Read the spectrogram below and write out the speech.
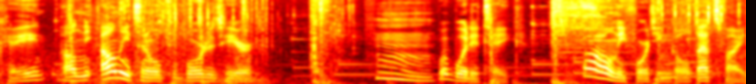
Okay, I'll need I'll need to know what the board is here. Hmm. What would it take? Oh, only 14 gold. That's fine.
